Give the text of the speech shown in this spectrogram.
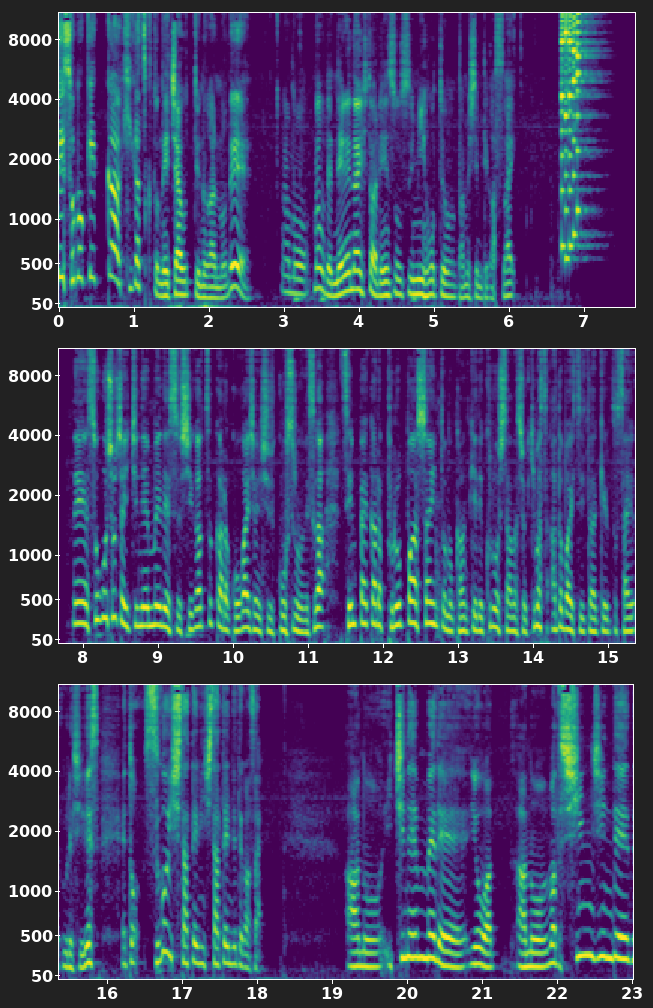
で、その結果、気がつくと寝ちゃうっていうのがあるので、あの、なので寝れない人は連想睡眠法っていうのを試してみてください。で総合商社1年目です。4月から子会社に出向するのですが、先輩からプロパー社員との関係で苦労した話を聞きます。アドバイスいただけると嬉しいです。えっと、すごい下手に下手に出てください。あの、1年目で、要は、あの、まだ新人で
